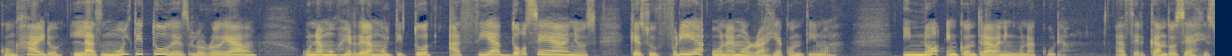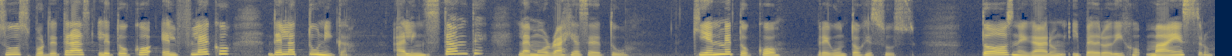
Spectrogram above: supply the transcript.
con Jairo, las multitudes lo rodeaban. Una mujer de la multitud hacía 12 años que sufría una hemorragia continua y no encontraba ninguna cura. Acercándose a Jesús por detrás, le tocó el fleco de la túnica. Al instante, la hemorragia se detuvo. ¿Quién me tocó? preguntó Jesús. Todos negaron y Pedro dijo, Maestro,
